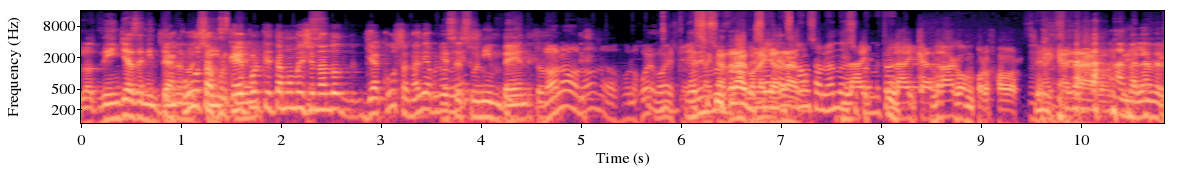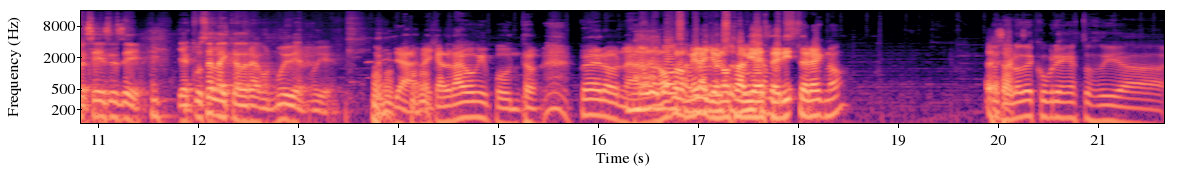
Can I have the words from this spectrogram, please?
Los ninjas de Nintendo. Yakuza, ¿por qué? Porque estamos mencionando Yakuza, nadie habló Ese de eso. es un invento. No, no, no, no los juegos eso. Laika Dragon, Laika Dragon. Estamos hablando de Super Metroid. Laika Dragon, por favor. Laika Dragon. Ándale, ándale, sí, sí, sí. Yakuza Laika Dragon, muy bien, muy bien. ya, Laika Dragon y punto. Pero nada, no, pero mira, yo no sabía ese easter egg, ¿no? Yo lo descubrí en estos días.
